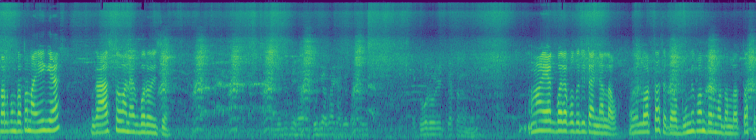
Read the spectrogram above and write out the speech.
তাল কুমড়া তো নাই গিয়ে গাছ তো অনেক বড় হয়েছে। হ্যাঁ আছে একবারে কতটি টাইম না লাও। ওই লড়তাছে তো, ভূমিকম্পের মতন লড়তাছে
